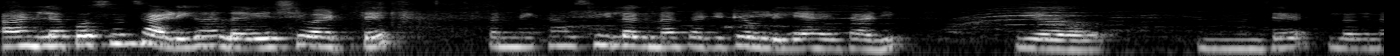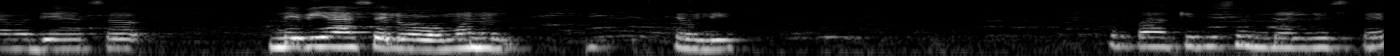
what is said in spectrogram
आणल्यापासून साडी घालावी अशी वाटते. पण मी खास ही लग्नासाठी ठेवलेली आहे साडी. ही म्हणजे लग्नामध्ये असं नवीन असेल व्हावं म्हणून ठेवली. तर बाकी किती सुंदर दिसते.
